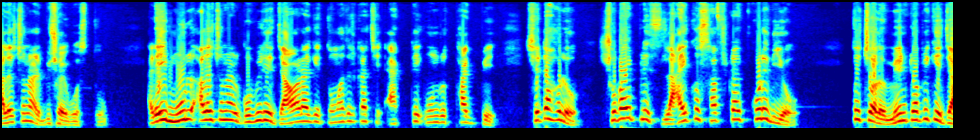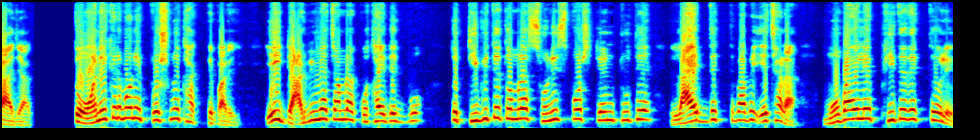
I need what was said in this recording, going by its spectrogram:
আলোচনার বিষয়বস্তু। আর এই মূল আলোচনার গভীরে যাওয়ার আগে তোমাদের কাছে একটাই অনুরোধ থাকবে, সেটা হলো সবাই প্লিজ লাইক ও সাবস্ক্রাইব করে দিও। তো চলো মেন টপিকে যাওয়া যাক। তো অনেকের মনে প্রশ্ন থাকতে পারে, এই ডার্বি ম্যাচ আমরা কোথায় দেখব? তো টিভিতে তোমরা সোনি স্পোর্টস টেন টুতে লাইভ দেখতে পাবে। এছাড়া মোবাইলে ফ্রিতে দেখতে হলে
